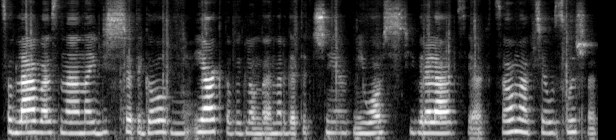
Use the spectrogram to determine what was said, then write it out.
Co dla Was na najbliższe tygodnie? Jak to wygląda energetycznie w miłości, w relacjach? Co macie usłyszeć?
